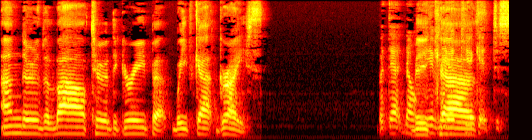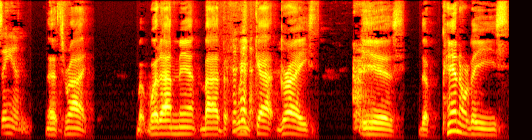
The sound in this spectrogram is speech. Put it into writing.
under the law to a degree, but we've got grace. But that don't give you a ticket to sin. That's right. But what I meant by the, we've got grace is the penalties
